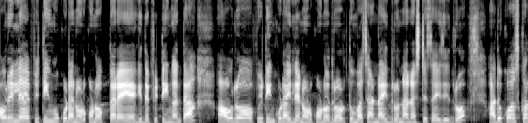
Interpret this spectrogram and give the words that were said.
ಅವ್ರು ಇಲ್ಲೇ ಫಿಟ್ಟಿಂಗು ಕೂಡ ನೋಡ್ಕೊಂಡು ಹೋಗ್ತಾರೆ, ಹೇಗಿದೆ ಫಿಟ್ಟಿಂಗ್ ಅಂತ. ಅವರು ಫಿಟ್ಟಿಂಗ್ ಕೂಡ ಇಲ್ಲೇ ನೋಡ್ಕೊಂಡು ಹೋದರು. ಅವ್ರು ತುಂಬ ಸಣ್ಣ ಇದ್ದರು ನನ್ನಷ್ಟೇ ಸೈಜ್ ಇದ್ದರು ಅದಕ್ಕೋಸ್ಕರ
